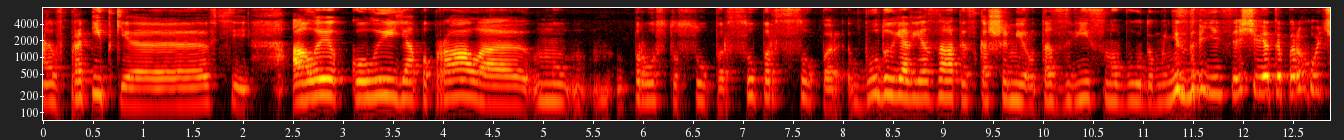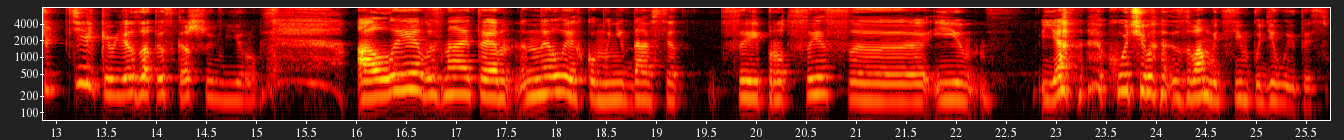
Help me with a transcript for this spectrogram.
В пропітки е, в цій. Але коли я попрала, ну просто супер, супер, супер. Буду я в'язати з кашеміру, та звісно буду. Мені здається, що я тепер хочу тільки в'язати з кашеміру. Але ви знаєте, нелегко мені дався цей процес, е, і я хочу з вами цим поділитись.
